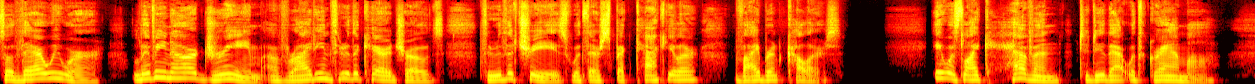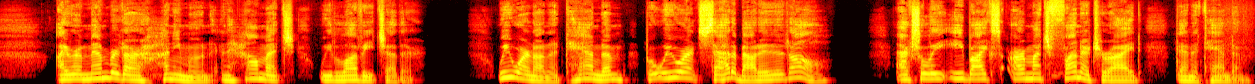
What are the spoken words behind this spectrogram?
So there we were, living our dream of riding through the carriage roads, through the trees with their spectacular, vibrant colors. It was like heaven to do that with Grandma. I remembered our honeymoon and how much we love each other. We weren't on a tandem, but we weren't sad about it at all. Actually, e bikes are much funner to ride than a tandem.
